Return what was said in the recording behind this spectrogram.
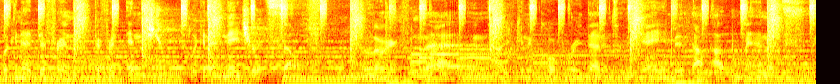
looking at different different industries, looking at nature itself, and learning from that, and how you can incorporate that into the game. It, I, I, man, it's,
